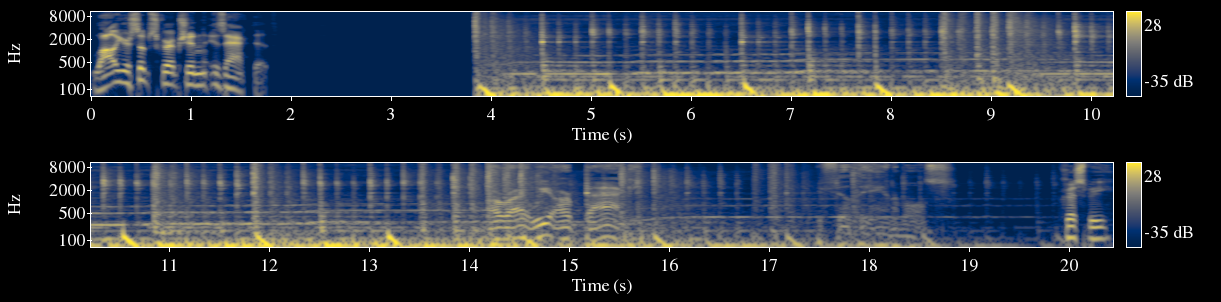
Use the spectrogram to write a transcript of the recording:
while your subscription is active. All right, we are back. You filthy animals. Crispy,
